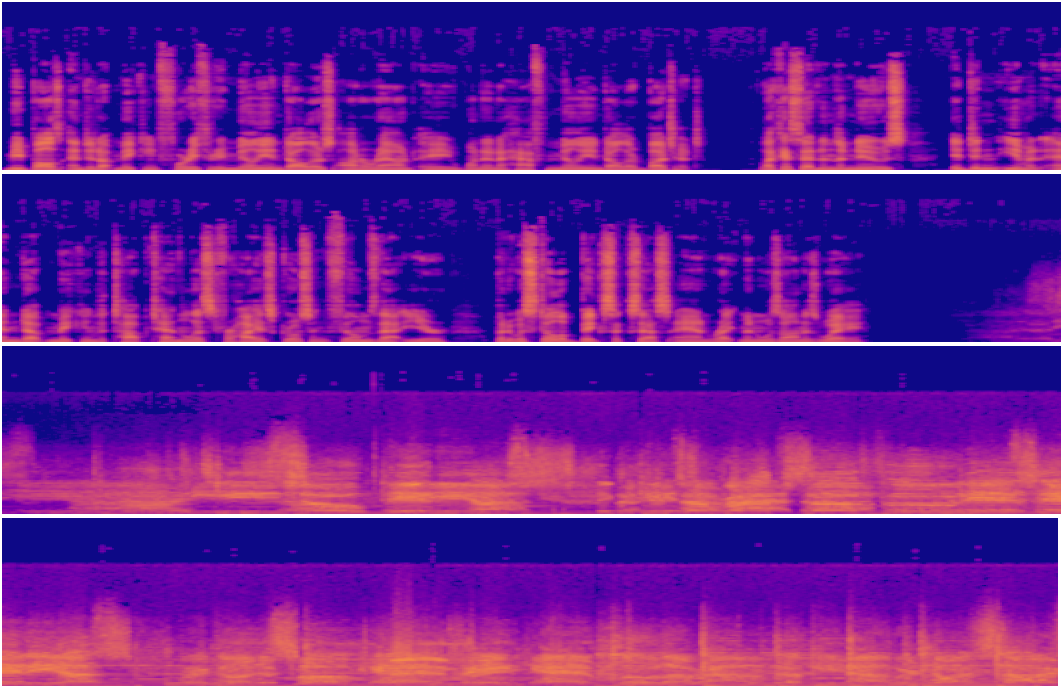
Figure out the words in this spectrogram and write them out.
Meatballs ended up making $43 million on around a $1.5 million budget. Like I said in the news, it didn't even end up making the top 10 list for highest grossing films that year, but it was still a big success, and Reitman was on his way. So piteous. The kids are brats, the food is hideous. We're gonna smoke and drink and fool around. Looking out, we're North Star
